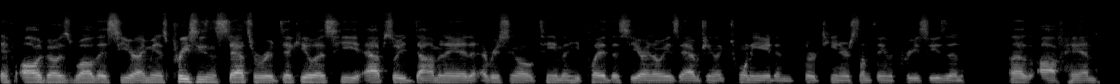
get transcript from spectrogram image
if all goes well this year. I mean, his preseason stats were ridiculous. He absolutely dominated every single team that he played this year. I know he's averaging like 28 and 13 or something in the preseason. Was offhand.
